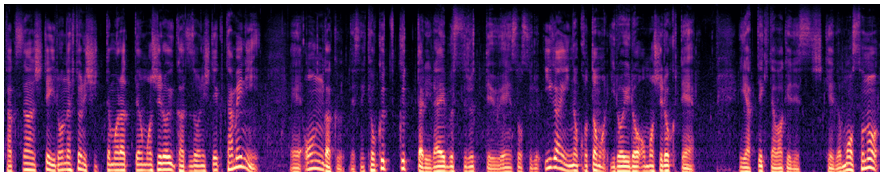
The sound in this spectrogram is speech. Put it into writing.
たくさんしていろんな人に知ってもらって面白い活動にしていくために、えー、音楽ですね、曲作ったりライブするっていう演奏する以外のこともいろいろ面白くて、やってきたわけですけども、その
